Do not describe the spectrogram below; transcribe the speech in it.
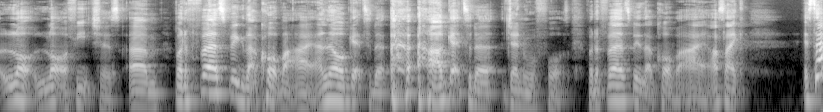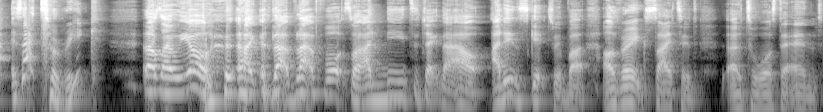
lot, lot of features. Um, but the first thing that caught my eye, and then I'll get to the, I'll get to the general thoughts. But the first thing that caught my eye, I was like, is that is that Tariq? I was like, yo, like that Black Thought song, I need to check that out. I didn't skip to it, but I was very excited uh, towards the end.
